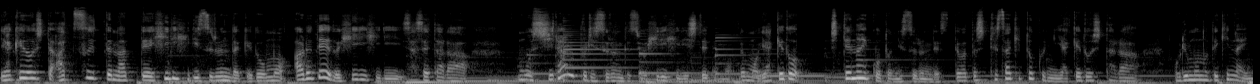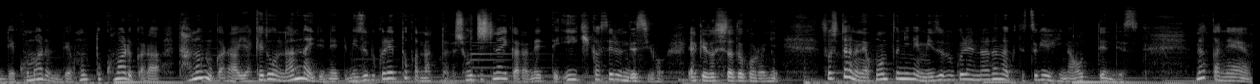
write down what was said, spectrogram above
やけどして熱いってなってヒリヒリするんだけどもある程度ヒリヒリさせたらもう知らんぷりするんですよヒリヒリしてても。でもやけどしてないことにするんです。で私手先特にやけどしたら織物できないんで困るんで本当困るから頼むからやけどなんないでねって水ぶくれとかなったら承知しないからねって言い聞かせるんですよやけどしたところに。そしたらね本当にね水ぶくれにならなくて次の日治ってんです。なんかね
